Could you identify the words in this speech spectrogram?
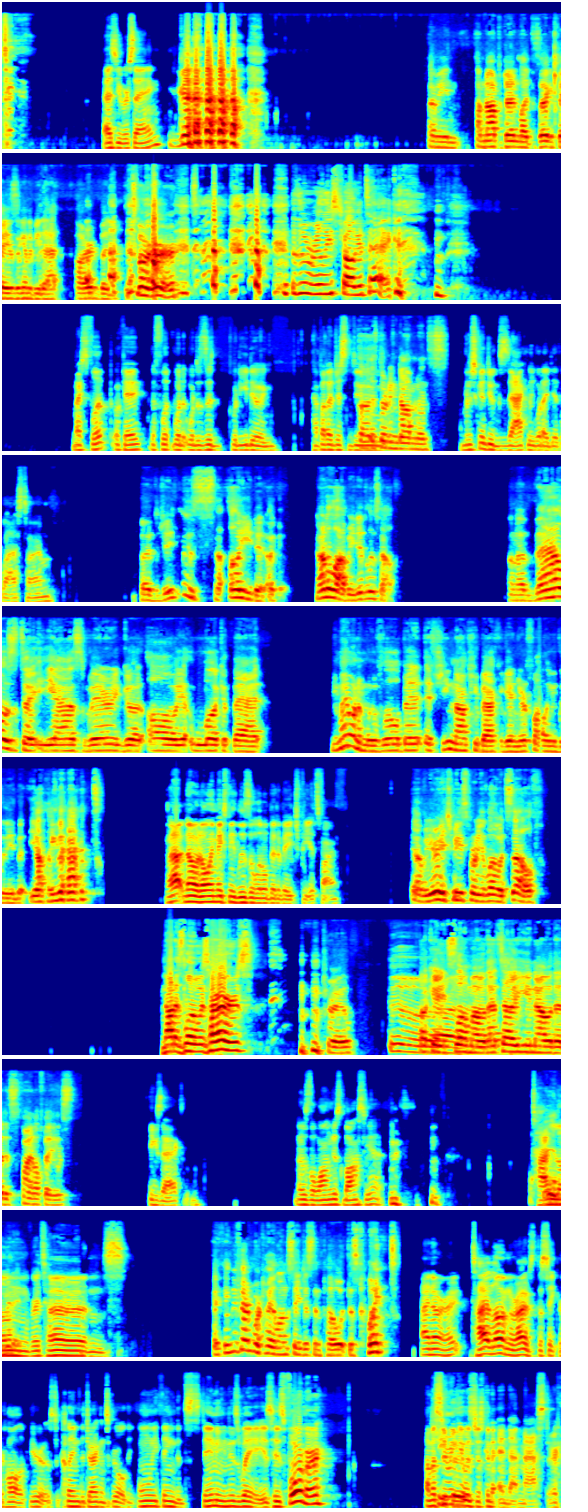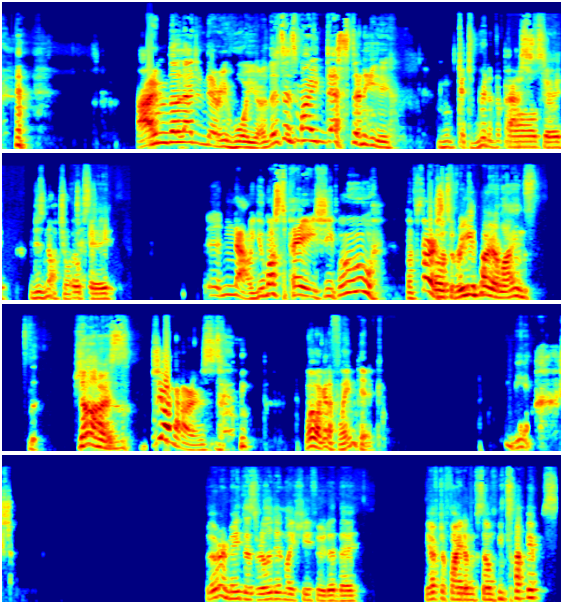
As you were saying. I mean, I'm not pretending like the second phase is going to be that hard, but it's harder. It's a really strong attack. nice flip. Okay, the flip. What what is it? What are you doing? How about I just do? Uh, asserting dominance. I'm just gonna do exactly what I did last time. Uh, did you lose? Oh, you did. Okay, not a lot, but you did lose health. And uh, that was the yes, very good. Oh yeah, look at that. You might want to move a little bit. If she knocks you back again, you're falling into the abyss. Yeah, like that. Ah, no, it only makes me lose a little bit of HP. It's fine. Yeah, but your HP is pretty low itself. Not as low as hers. True. Okay, Uh, slow mo. That's how you know that it's final phase. Exactly. That was the longest boss yet. Tai Lung returns. I think we've had more Tai Lung stages than Po at this point. I know, right? Tai Lung arrives at the Sacred Hall of Heroes to claim the Dragon Scroll. The only thing that's standing in his way is his former. I'm assuming it was just going to end at Master. I'm the legendary warrior. This is my destiny. Get rid of the past. Oh, okay, It is not your destiny. okay. Uh, Now you must pay, Shifu. But Oh, first, it's three entire lines. Jars. jars. Whoa! I got a flame kick. Neat. Whoever made this really didn't like Shifu, did they? You have to fight him so many times.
